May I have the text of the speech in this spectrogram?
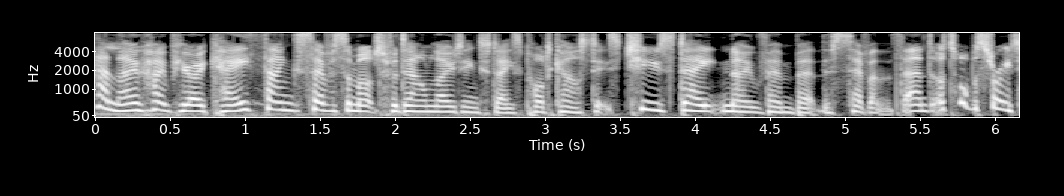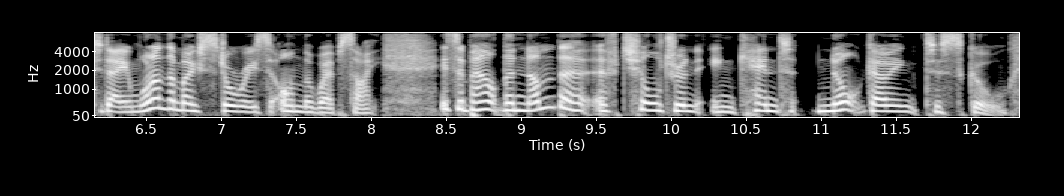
Hello, hope you're okay. Thanks ever so much for downloading today's podcast. It's Tuesday, November the 7th, and a top story today, and one of the most stories on the website. It's about the number of children in Kent not going to school.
